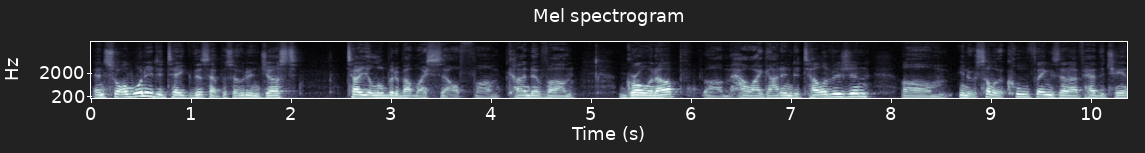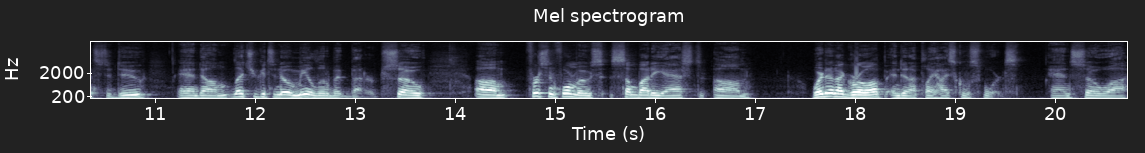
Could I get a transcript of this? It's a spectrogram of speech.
and so I wanted to take this episode and just tell you a little bit about myself. Um, kind of um, growing up, um, how I got into television, um, you know, some of the cool things that I've had the chance to do, and um, let you get to know me a little bit better. So, um, first and foremost, somebody asked, where did I grow up and did I play high school sports? And so uh,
